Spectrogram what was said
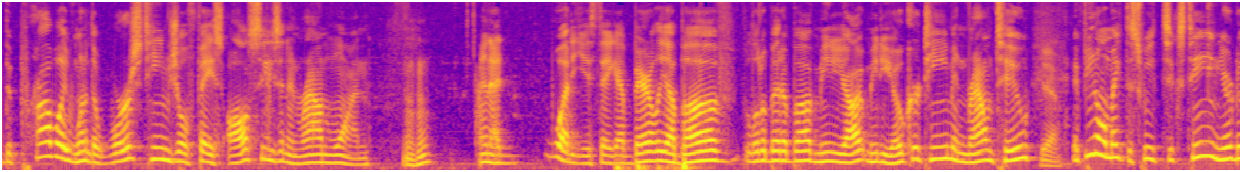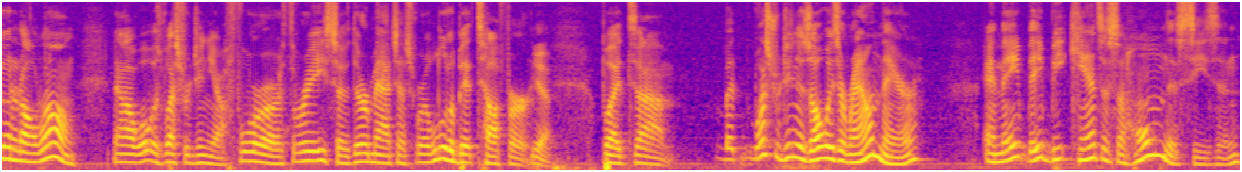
the probably one of the worst teams you'll face all season in round one, Mhm. and a what do you think? A barely above, a little bit above mediocre, mediocre team in round two. Yeah. If you don't make the Sweet 16, you're doing it all wrong. Now, what was West Virginia? A four or a three? So their matchups were a little bit tougher. Yeah. But um, but West Virginia's always around there, and they they beat Kansas at home this season.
